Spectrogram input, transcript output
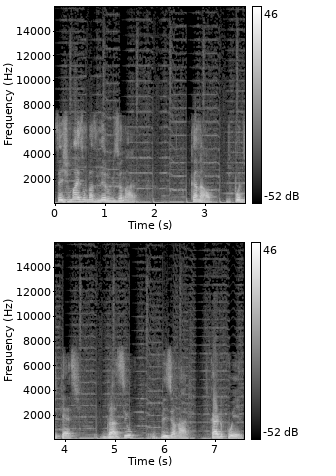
Seja mais um brasileiro visionário. Canal de podcast Brasil Visionário. Ricardo Coelho.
